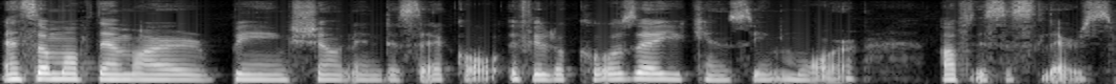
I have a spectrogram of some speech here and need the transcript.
And some of them are being shown in the circle. If you look closer, you can see more of these slurs.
